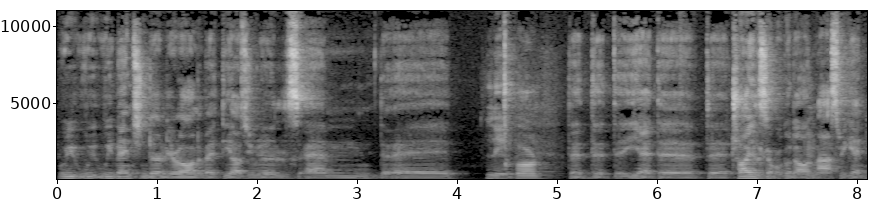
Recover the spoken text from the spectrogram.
we, we, we mentioned earlier on about the Aussie rules. Um, the, uh, Liam Byrne. The, the, the yeah the the trials that were going on last weekend.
